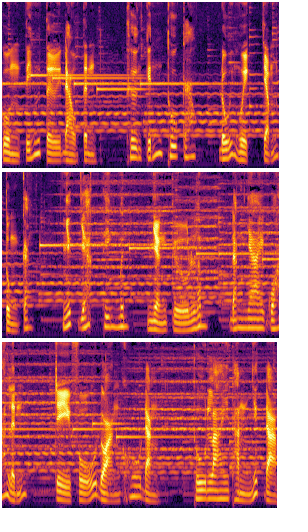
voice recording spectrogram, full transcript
cuồng tiếng tự đào tình. Thương kính thu cao, đối nguyệt chẩm tùng canh nhất giác thiên minh, nhận cựu lâm, đăng nhai quá lĩnh trì phủ đoạn khô đằng, thu lai thành nhất đảm,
